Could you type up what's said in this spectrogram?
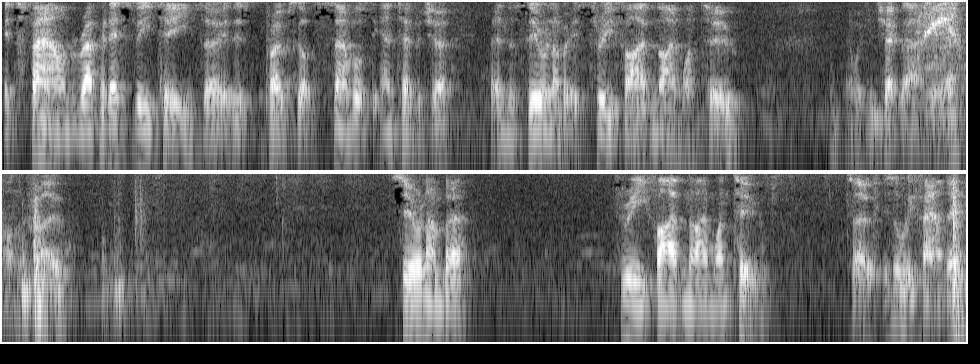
it's found rapid SVT, so this probe's got sound velocity and temperature, and the serial number is 35912. And we can check that here on the probe. Serial number 35912. So it's already found it.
